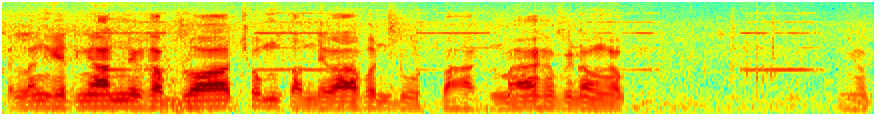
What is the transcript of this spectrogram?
กำลังเห็นงานอยู่ครับรอชมตอนที่ว่าเพิ่นดูดปาขึ้นมาครับพี่น้องครับนี่ครับ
